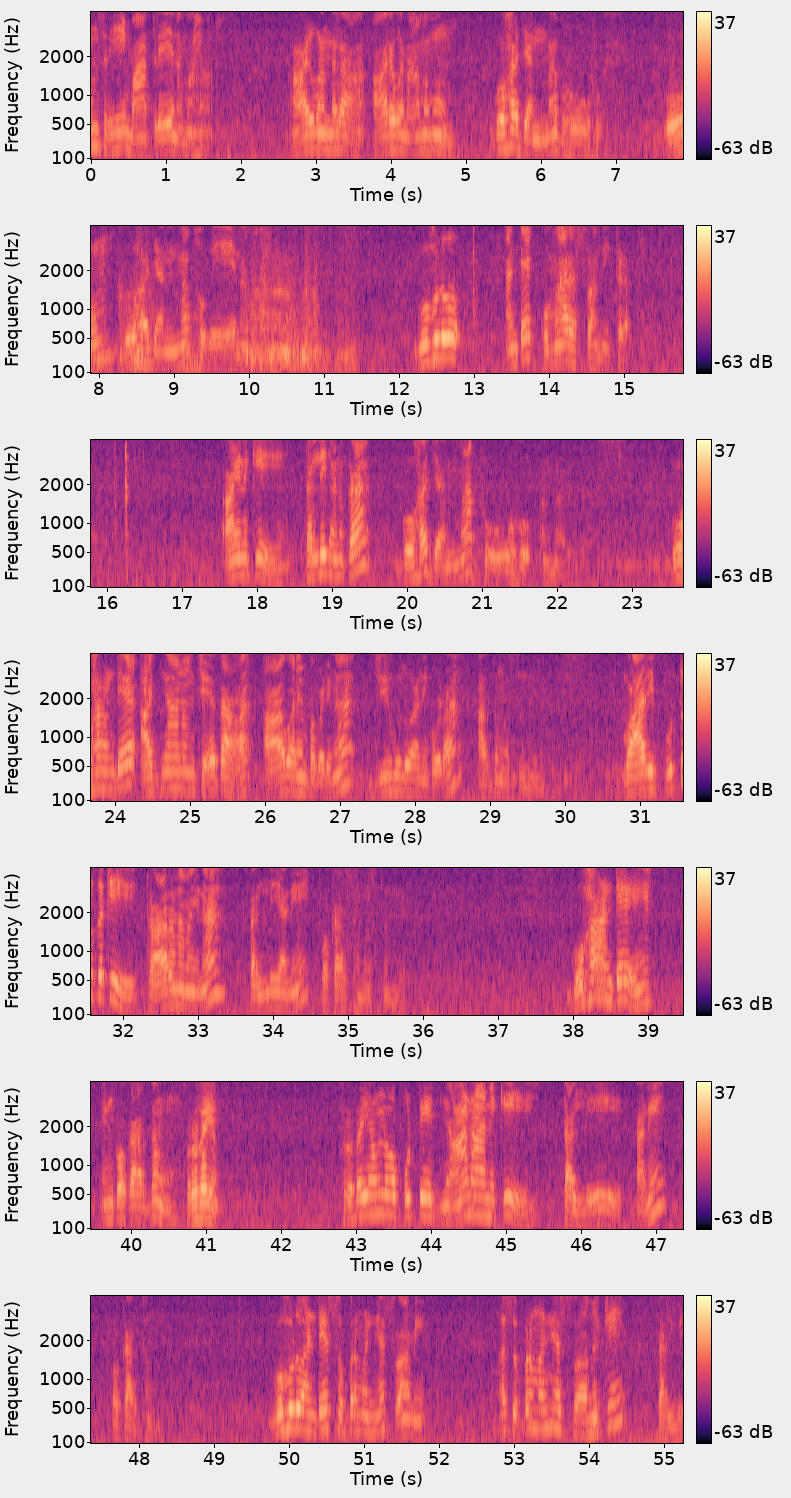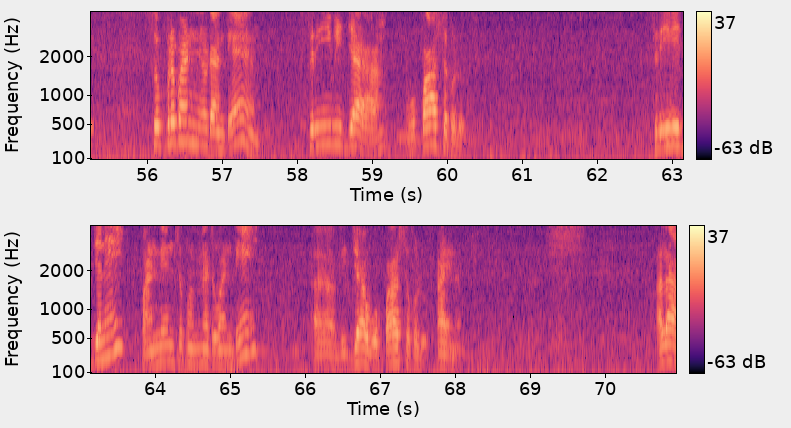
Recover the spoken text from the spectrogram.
ఓం శ్రీ మాత్రే నమ. ఆరు వందల ఆరవ నామము గుహ జన్మ భూ ఓం గుహ జన్మ భువే నమ. గుహుడు అంటే కుమారస్వామి ఇక్కడ. ఆయనకి తల్లి గనుక గుహ జన్మ భూ అన్నారు. గుహ అంటే అజ్ఞానం చేత ఆవరింపబడిన జీవులు అని కూడా అర్థం వస్తుంది. వారి పుట్టుకకి కారణమైన తల్లి అని ఒక అర్థం వస్తుంది. గుహ అంటే ఇంకొక అర్థం హృదయం. హృదయంలో పుట్టే జ్ఞానానికి తల్లి అని ఒక అర్థం. గుహుడు అంటే సుబ్రహ్మణ్య స్వామి. ఆ సుబ్రహ్మణ్య స్వామికి తల్లి. సుబ్రహ్మణ్యుడు అంటే శ్రీ విద్య ఉపాసకుడు. శ్రీ విద్యని పండించుకున్నటువంటి విద్యా ఉపాసకుడు ఆయన. అలా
